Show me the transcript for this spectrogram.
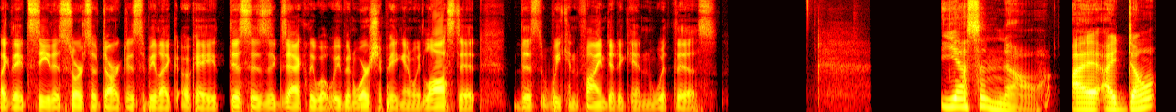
Like they'd see this source of darkness and be like, okay, this is exactly what we've been worshiping and we lost it. This we can find it again with this. Yes and no. I I don't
